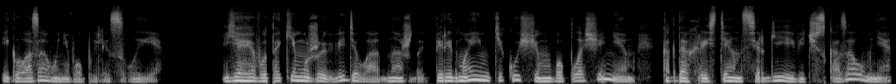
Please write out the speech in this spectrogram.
и глаза у него были злые. Я его таким уже видела однажды, перед моим текущим воплощением, когда Христиан Сергеевич сказал мне...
